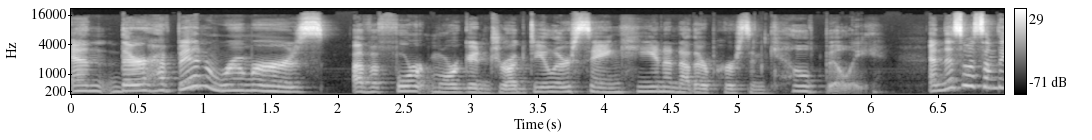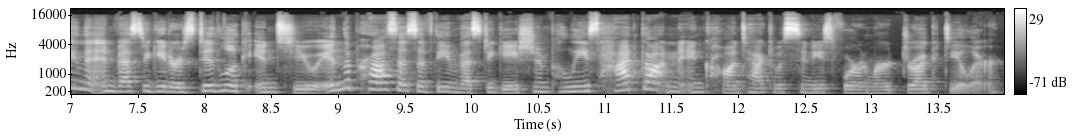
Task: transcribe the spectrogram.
And there have been rumors of a Fort Morgan drug dealer saying he and another person killed Billy. And this was something that investigators did look into. In the process of the investigation, police had gotten in contact with Cindy's former drug dealer.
